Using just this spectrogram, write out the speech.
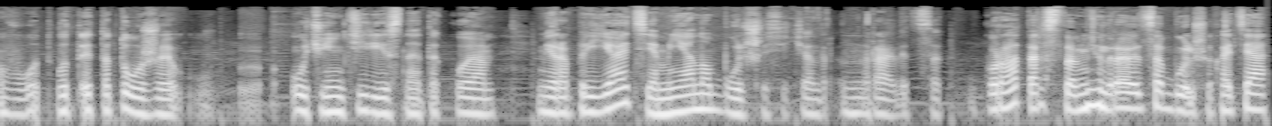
Вот. вот это тоже очень интересное такое мероприятие. Мне оно больше сейчас нравится. Кураторство мне нравится больше. Хотя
